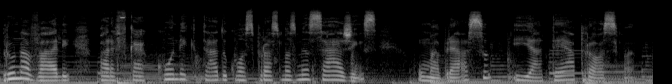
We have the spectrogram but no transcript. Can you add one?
Bruna Vale, para ficar conectado com as próximas mensagens. Um abraço e até a próxima!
